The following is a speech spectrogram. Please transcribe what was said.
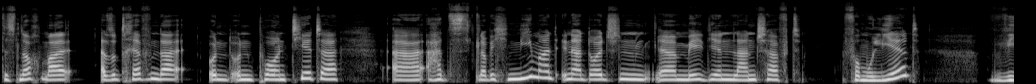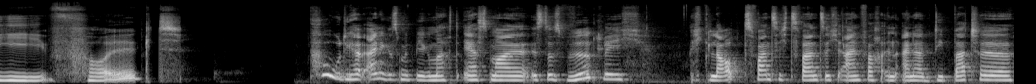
das nochmal, also treffender und, und pointierter äh, hat es, glaube ich, niemand in der deutschen äh, Medienlandschaft formuliert. Wie folgt. Puh, die hat einiges mit mir gemacht. Erstmal ist es wirklich, ich glaube, 2020 einfach in einer Debatte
